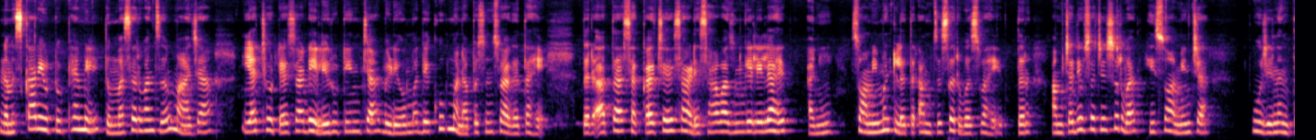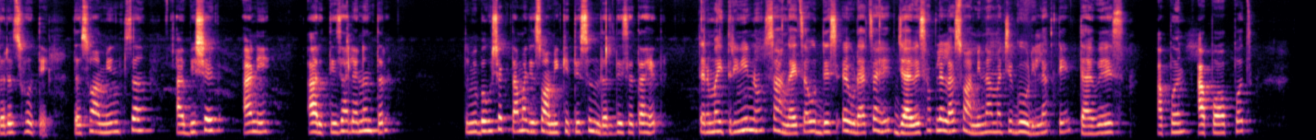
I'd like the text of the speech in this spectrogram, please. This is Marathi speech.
नमस्कार यूट्यूब फॅमिली तुम्हा सर्वांचं माझ्या या छोट्याशा डेली रुटीनच्या व्हिडिओमध्ये खूप मनापासून स्वागत आहे. तर आता सकाळचे साडेसहा वाजून गेलेले आहेत आणि स्वामी म्हटलं तर आमचं सर्वस्व आहे. तर आमच्या दिवसाची सुरुवात ही स्वामींच्या पूजेनंतरच होते. तर स्वामींचा अभिषेक आणि आरती झाल्यानंतर तुम्ही बघू शकता माझे स्वामी किती सुंदर दिसत आहेत. तर मैत्रिणींनो सांगायचा उद्देश एवढाच आहे ज्यावेळेस आपल्याला स्वामीनामाची गोडी लागते त्यावेळेस आपण आपोआपच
